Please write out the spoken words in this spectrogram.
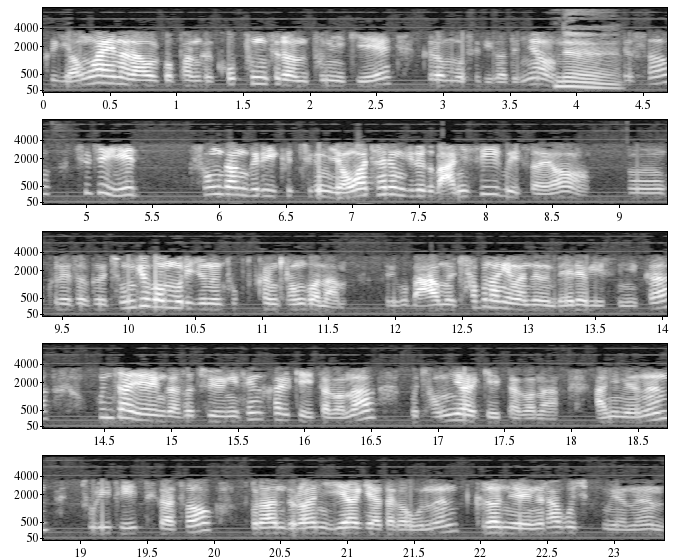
그 영화에나 나올 법한 그 고풍스러운 분위기의 그런 모습이거든요. 네. 그래서 실제 옛 성당들이 그 지금 영화 촬영지로도 많이 쓰이고 있어요. 어, 그래서 그 종교 건물이 주는 독특한 경건함, 그리고 마음을 차분하게 만드는 매력이 있으니까 혼자 여행 가서 조용히 생각할 게 있다거나 뭐 정리할 게 있다거나 아니면은 둘이 데이트 가서 도란도란 이야기하다가 오는 그런 여행을 하고 싶으면은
